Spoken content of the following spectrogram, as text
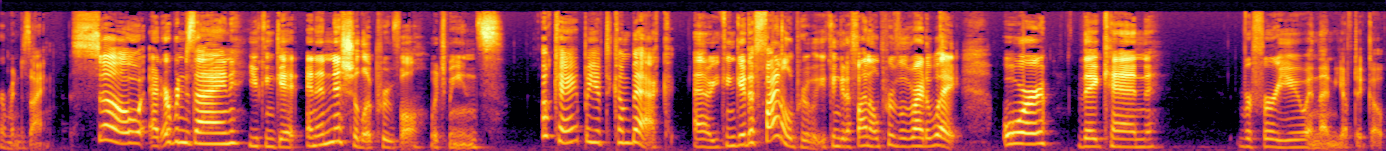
urban design. So at urban design, you can get an initial approval, which means okay, but you have to come back. Or you can get a final approval. You can get a final approval right away. Or they can refer you and then you have to go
